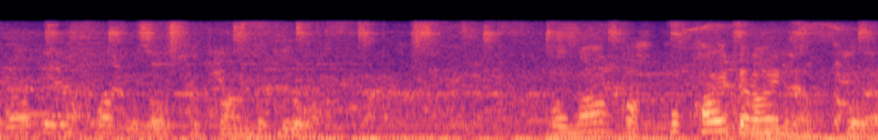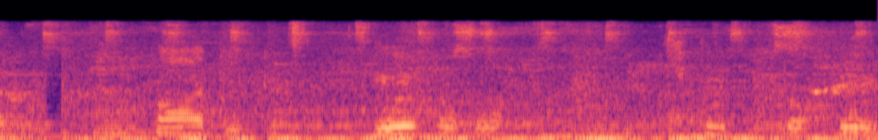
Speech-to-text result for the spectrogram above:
ラベルハブのセカンドフロア。これなんかここ書いてないんだよこれ。パーティーとゲート5チケット米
